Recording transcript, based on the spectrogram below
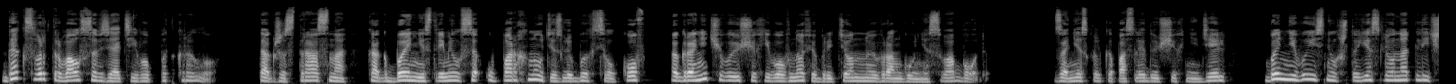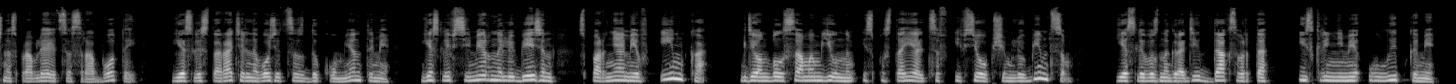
Даксворт рвался взять его под крыло. Так же страстно, как Бенни стремился упорхнуть из любых силков, ограничивающих его вновь обретенную в Рангуне свободу. За несколько последующих недель Бенни выяснил, что если он отлично справляется с работой, если старательно возится с документами, если всемирно любезен с парнями в ИМКО, где он был самым юным из постояльцев и всеобщим любимцем, если вознаградит Даксворта искренними улыбками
